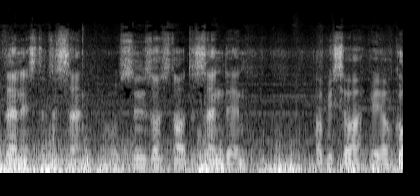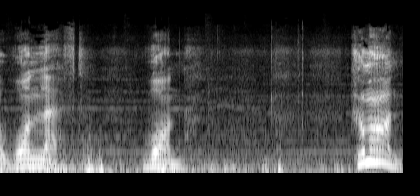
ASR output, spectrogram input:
then it's the descent. Well, as soon as I start descending I'll be so happy. I've got one left. One. Come on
